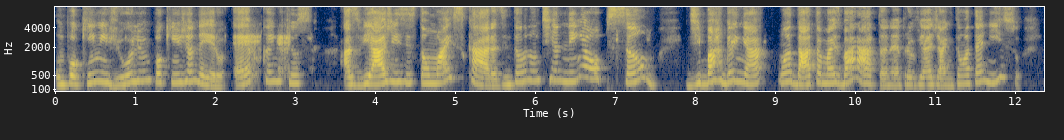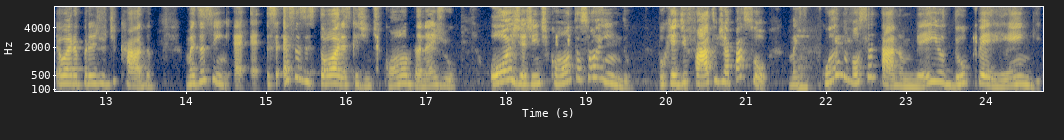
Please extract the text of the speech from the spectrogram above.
um pouquinho em julho e um pouquinho em janeiro, época em que os, as viagens estão mais caras, então eu não tinha nem a opção de barganhar uma data mais barata, né, para eu viajar. Então, até nisso eu era prejudicada. Mas, assim, é, é, essas histórias que a gente conta, né, Ju, hoje a gente conta sorrindo, porque de fato já passou. Mas quando você tá no meio do perrengue,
